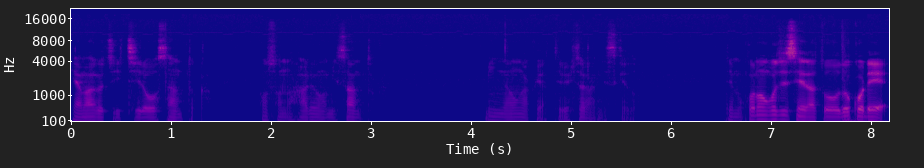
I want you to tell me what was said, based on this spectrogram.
山口一郎さんとか、細野晴臣さんとか、みんな音楽やってる人なんですけど、でもこのご時世だとどこで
